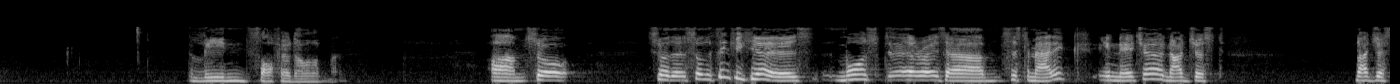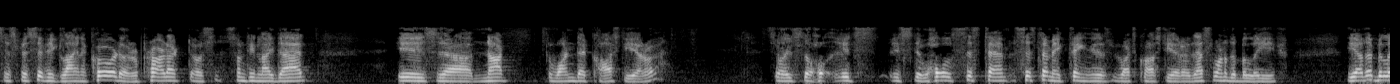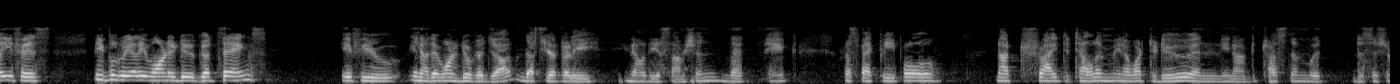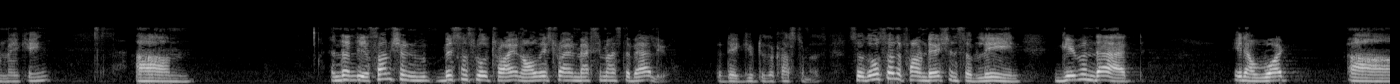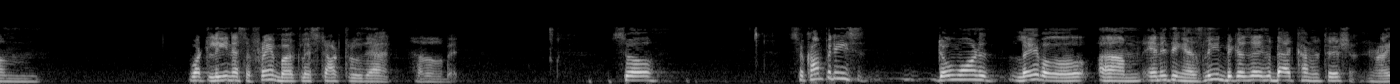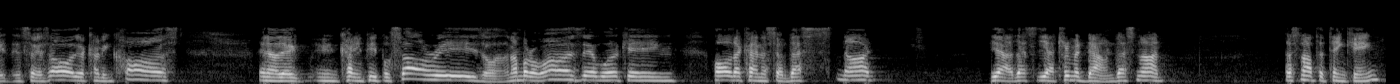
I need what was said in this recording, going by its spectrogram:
the lean software development. Um, so, so the so the thinking here is most errors are systematic in nature, not just not just a specific line of code or a product or something like that. Is uh, not the one that caused the error. So it's the whole, it's it's the whole system systemic thing is what caused the error. That's one of the belief. The other belief is people really want to do good things. If you you know they want to do a good job, that's generally you know the assumption that make respect people, not try to tell them you know what to do, and you know trust them with decision making. Um, and then the assumption business will try and always try and maximize the value that they give to the customers. So those are the foundations of lean. Given that, you know what um, what lean as a framework. Let's talk through that a little bit. So so companies don't want to label um, anything as lean because there's a bad connotation, right? It says, oh, they're cutting costs, you know, they're cutting people's salaries or the number of hours they're working, all that kind of stuff. That's not yeah, that's yeah. Trim it down. That's not. That's not the thinking.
